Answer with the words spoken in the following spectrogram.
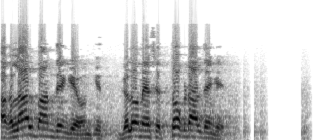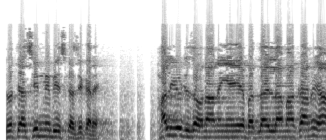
اغلال باندھ دیں گے، ان کے گلوں میں سے توک ڈال دیں گے۔ صورت یاسین میں بھی اس کا ذکر ہے۔ حل یو جزونا نہیں ہے یہ بدلہ اللہ مکان یا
